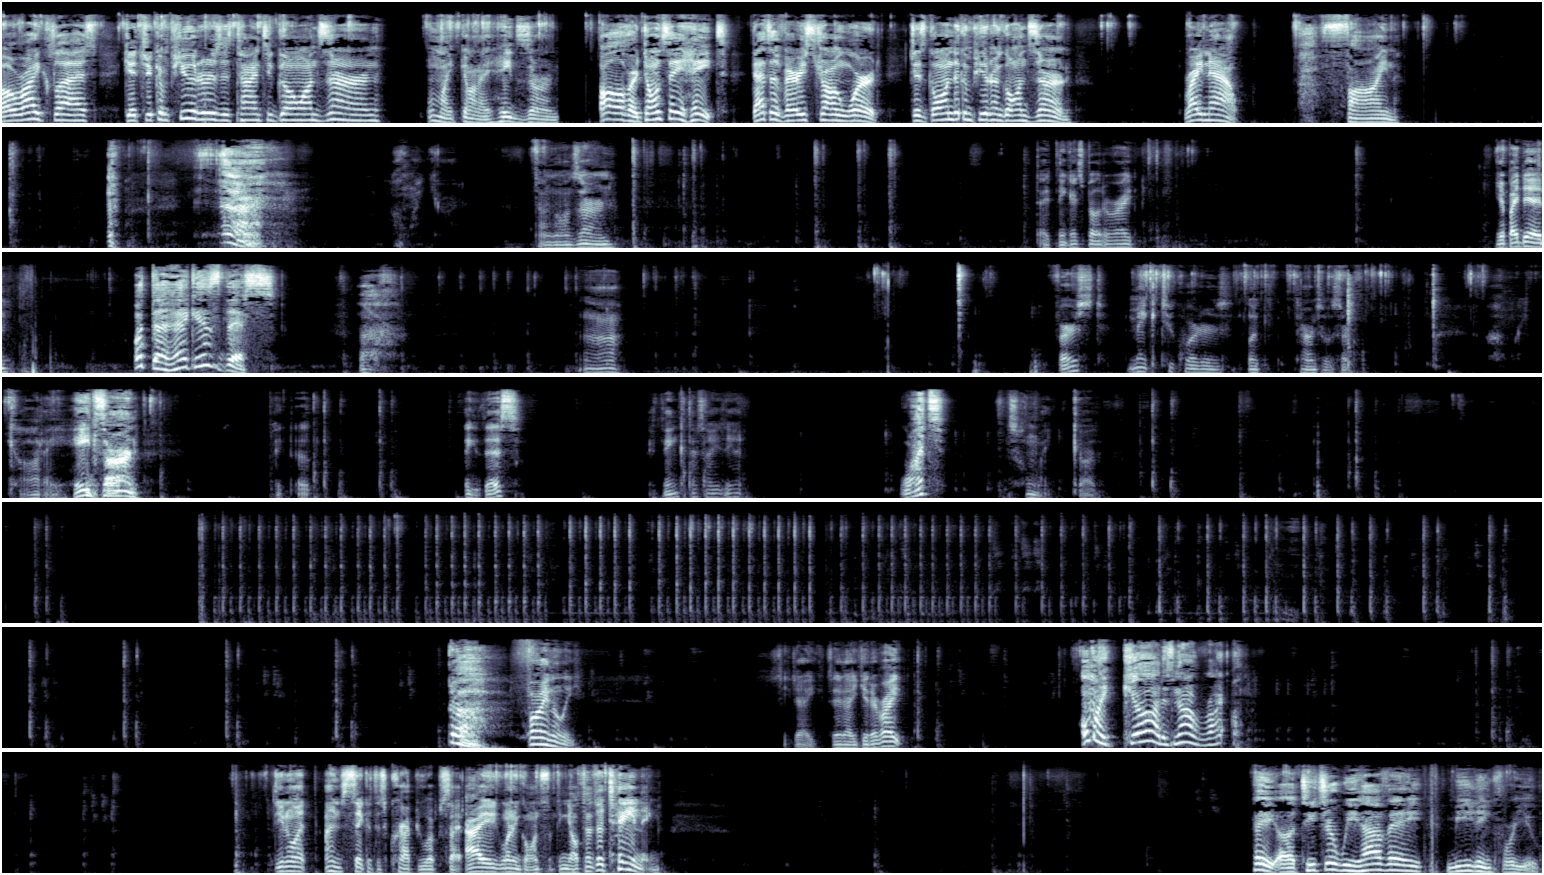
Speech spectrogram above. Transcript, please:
Alright, class, get your computers, it's time to go on Zearn. Oh my god, I hate Zearn. Oliver, don't say hate. That's a very strong word. Just go on the computer and go on Zearn. Right now. Fine. oh my god. Time to go on Zearn. I think I spelled it right. Yep, I did. What the heck is this? Ugh. Uh. First, make two quarters look turn to a circle. Oh my god, I hate Zearn! Like, uh, like this? I think that's how you do it. What? Oh my god. Ugh, finally. See, did I, did I get it right? Oh my god, it's not right. Oh. You know what? I'm sick of this crappy website. I want to go on something else entertaining. Hey, uh, teacher, we have a meeting for you.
